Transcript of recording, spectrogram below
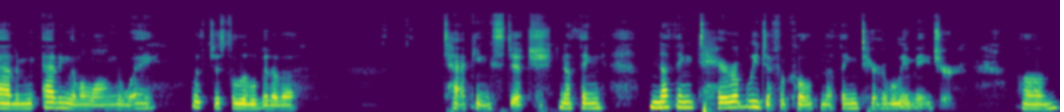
adding, adding them along the way with just a little bit of a tacking stitch. Nothing, nothing terribly difficult, nothing terribly major. Um,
